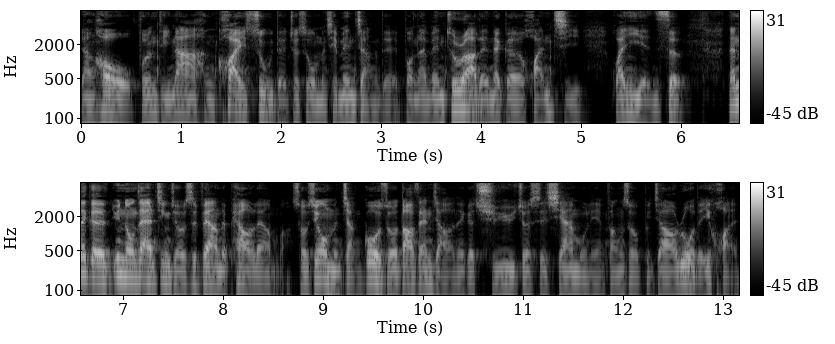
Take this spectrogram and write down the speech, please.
然后弗伦蒂娜很快速的，就是我们前面讲的 Bonaventura 的那个还击还颜色。那那个运动战的进球是非常的漂亮嘛。首先我们讲过说，倒三角的那个区域就是西汉姆联防守比较弱的一环。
